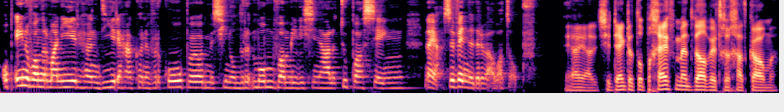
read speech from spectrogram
op een of andere manier hun dieren gaan kunnen verkopen. Misschien onder het mom van medicinale toepassing. Nou ja, ze vinden er wel wat op. Ja, ja, dus je denkt dat het op een gegeven moment wel weer terug gaat komen.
